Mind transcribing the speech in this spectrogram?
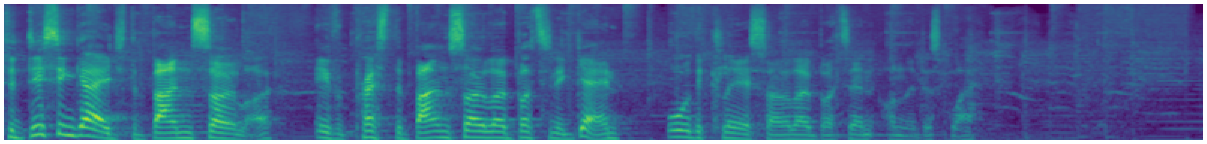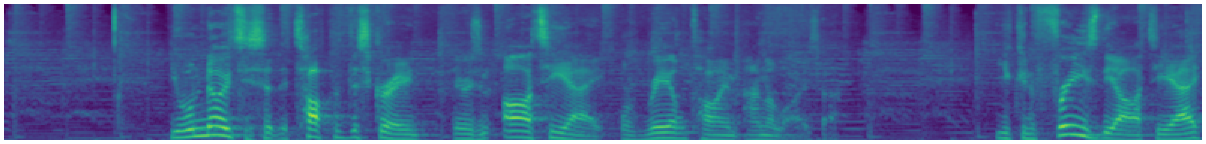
To disengage the band solo, either press the band solo button again or the clear solo button on the display. You will notice at the top of the screen there is an RTA or real-time analyzer. You can freeze the RTA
